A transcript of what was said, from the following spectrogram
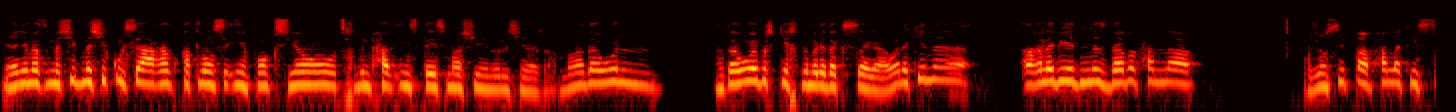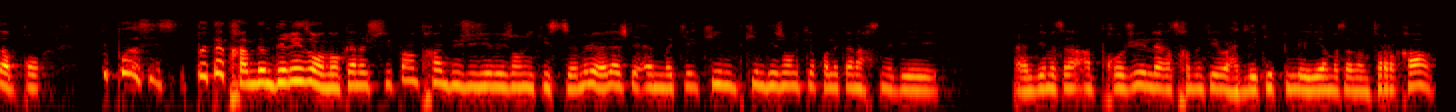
يعني ماشي ماشي كل ساعة غتبقى تلونسي une fonction وتخدم بحال une state machine ولا شي حاجة. هذا هو. هذا هو باش كيخدم داك الساعة. ولكن أغلبية الناس دابا بحال je sais pas بحال كيستابقوا peut-être عندهم des raisons donc أنا je sais pas en train de juger les gens اللي كيستعملوا علاش؟ لأن كاين كاين des gens اللي كيقول لك أنا خصني des عندي مثلا un projet اللي غتخدم فيه واحد l'équipe اللي هي مثلا مفرقة.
